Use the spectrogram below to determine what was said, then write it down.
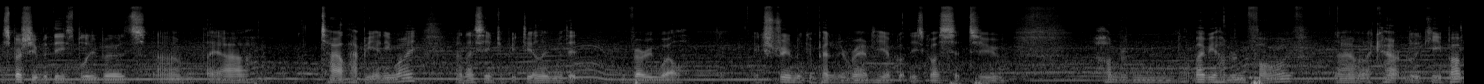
especially with these Bluebirds, um, they are tail happy anyway and they seem to be dealing with it very well extremely competitive round here. I've got these guys set to 100 maybe 105 um, and I can't really keep up.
